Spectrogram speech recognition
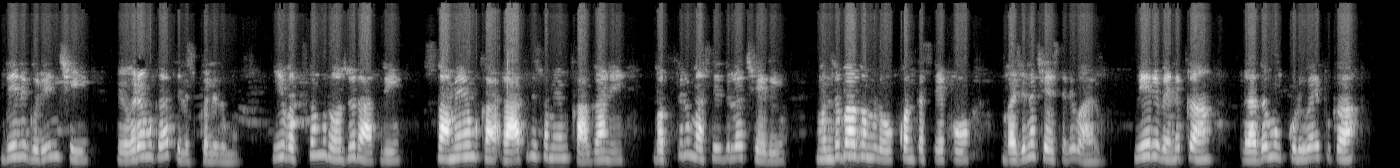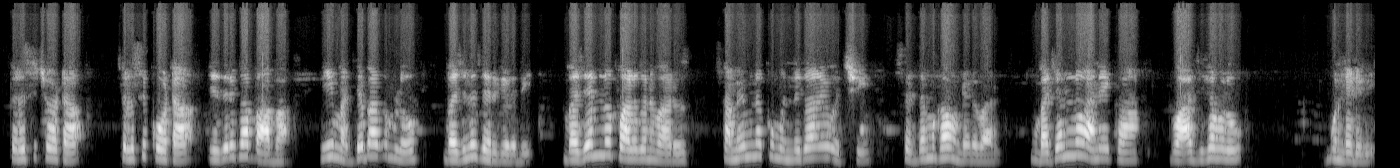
దీని గురించి వివరముగా తెలుసుకునేదము. ఈ ఉత్సవం రోజు రాత్రి సమయం కా- రాత్రి సమయం కాగానే భక్తులు మసీదులో చేరి ముందు భాగంలో కొంతసేపు భజన చేసేది వారు. వీరి వెనుక రథము కుడివైపుగా తులసి చోట తులసి కోట ఎదురుగా బాబా. ఈ మధ్య భాగంలో భజన జరిగేది. భజనలో పాల్గొనే వారు సమయంకు ముందుగానే వచ్చి సిద్ధంగా ఉండేవారు. భజనలో అనేక వాద్యములు ఉండేవి.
